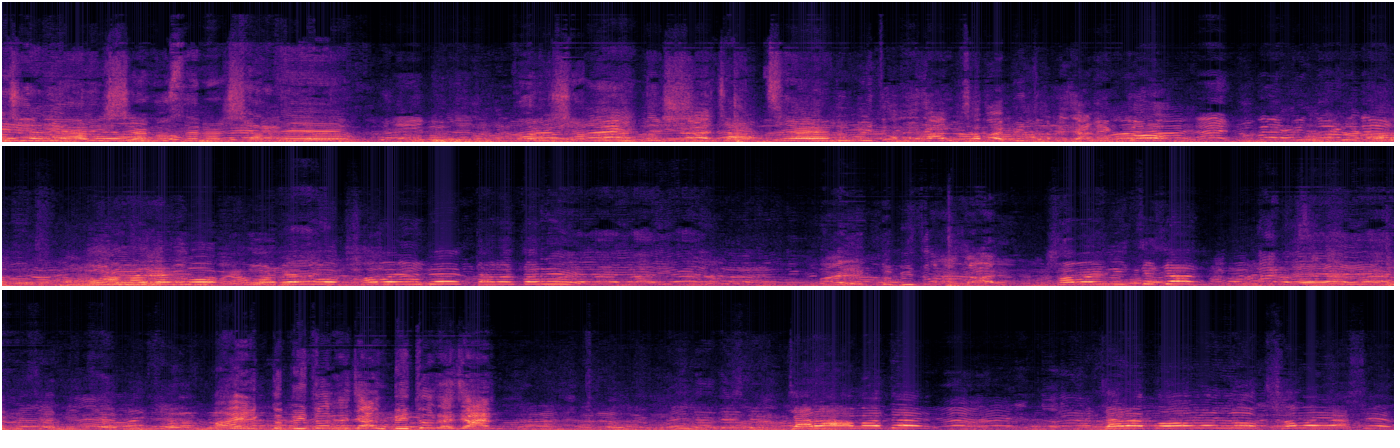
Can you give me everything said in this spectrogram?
ইঞ্জিনিয়ার ইশাক হোসেনের সাথে বরিশালের উদ্দেশ্যে যাচ্ছেন ভিতরে যান ভিতরে যান একটু। আমাদের লোক আমাদের লোক সবাই উঠে তাড়াতাড়ি। যান। সবাই নিচে যান। ভাই একটু ভিতরে যান ভিতরে যান। যারা আমাদের যারা বড় লোক সবাই আসেন।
